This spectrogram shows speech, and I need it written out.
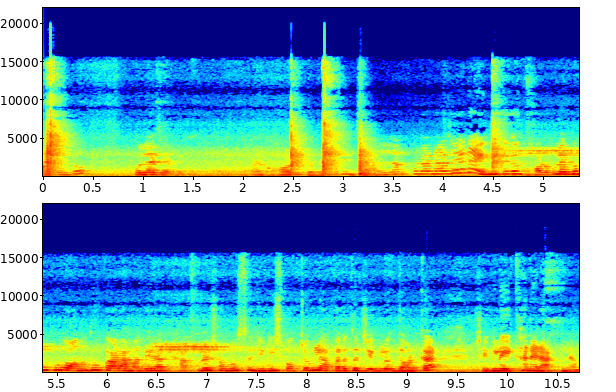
অন্তত খোলা যাবে। আর ঘরগুলোতে যদি খোলা না যায় না? এমনিতে তো ঘরগুলো একদম পুরো অন্ধকার আমাদের, আর ঠাকুরের সমস্ত জিনিসপত্রগুলো আপাতত যেগুলো দরকার, সেগুলো এখানে রাখলাম।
